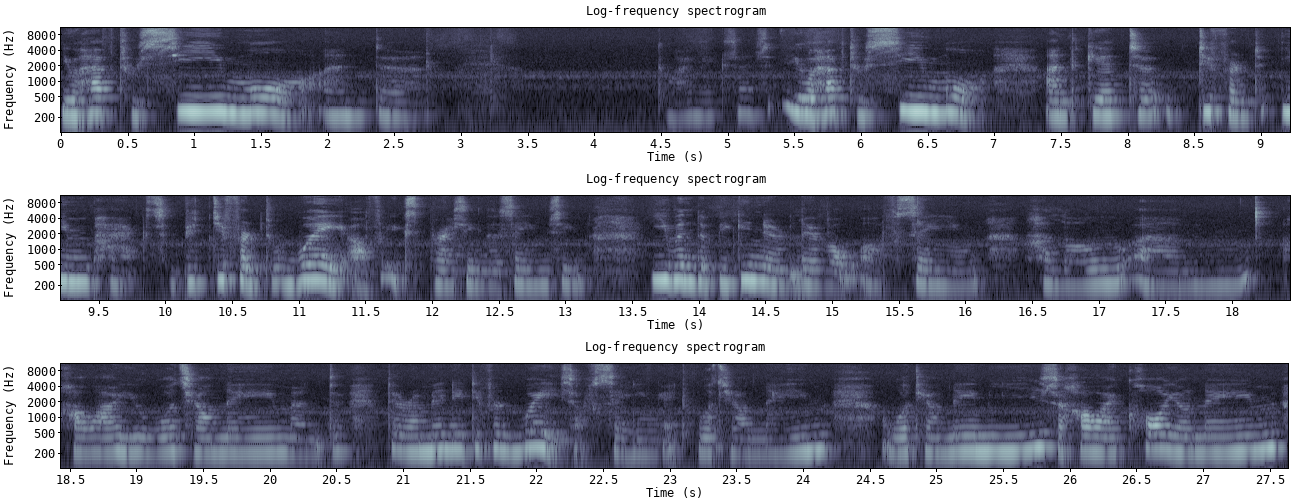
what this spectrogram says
You have to see more and uh, do I make sense? You have to see more and get different impacts, different way of expressing the same thing. Even the beginner level of saying hello, um, how are you, what's your name, and there are many different ways of saying it. What's your name, what your name is, how I call your name,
